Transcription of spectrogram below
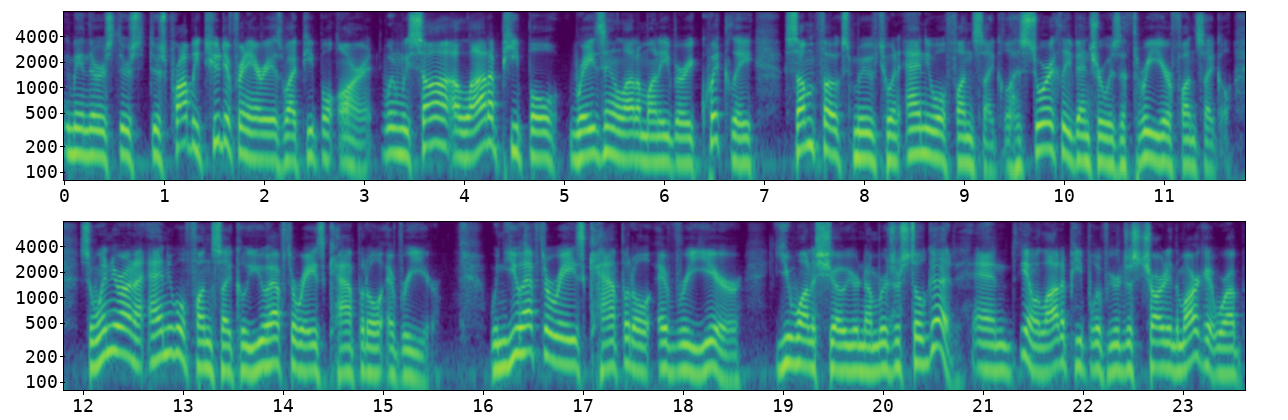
I mean, there's there's there's probably two different areas why people aren't. When we saw a lot of people raising a lot of money very quickly, some folks moved to an annual fund cycle. Historically, venture was a three-year fund cycle. So when you're on an annual fund cycle, you have to raise capital every year. When you have to raise capital every year, you want to show your numbers are still good. And, you know, a lot of people, if you're just charting the market, we're up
